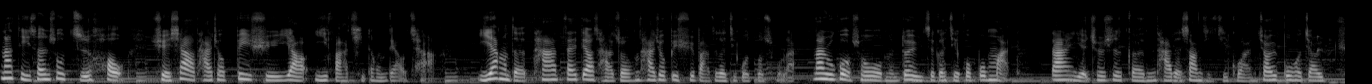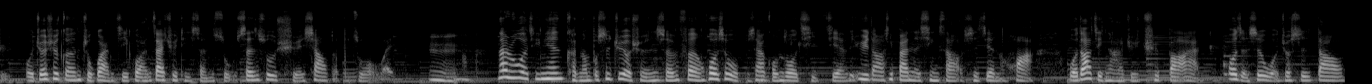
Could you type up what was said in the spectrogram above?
那提申诉之后，学校他就必须要依法启动调查。一样的，他在调查中，他就必须把这个结果做出来。那如果说我们对于这个结果不满，当然也就是跟他的上级机关，教育部或教育局，我就去跟主管机关再去提申诉，申诉学校的不作为。嗯，那如果今天可能不是具有学生身份，或是我不是在工作期间遇到一般的性骚扰事件的话，我到警察局去报案，或者是我就是到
